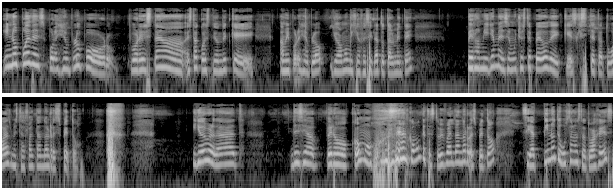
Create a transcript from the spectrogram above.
Y no puedes, por ejemplo, por, por esta, esta cuestión de que a mí, por ejemplo, yo amo a mi jefecita totalmente, pero a mí ella me decía mucho este pedo de que es que si te tatúas me estás faltando al respeto. y yo de verdad decía, pero ¿cómo? o sea, ¿cómo que te estoy faltando al respeto si a ti no te gustan los tatuajes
